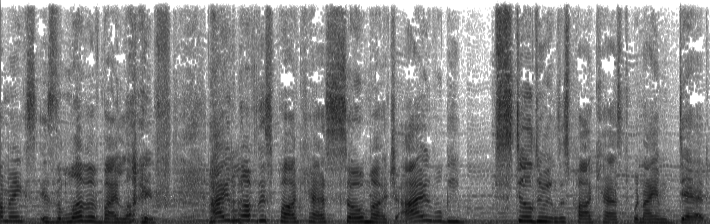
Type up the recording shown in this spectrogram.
Comics is the love of my life. I love this podcast so much. I will be still doing this podcast when I am dead.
